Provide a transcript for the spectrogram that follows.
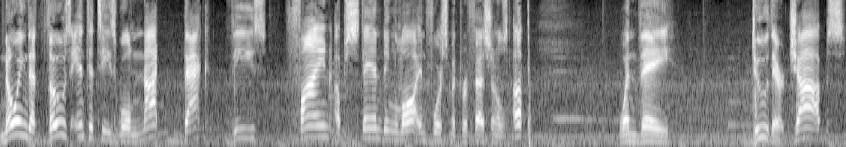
knowing that those entities will not back these fine, upstanding law enforcement professionals up when they do their jobs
